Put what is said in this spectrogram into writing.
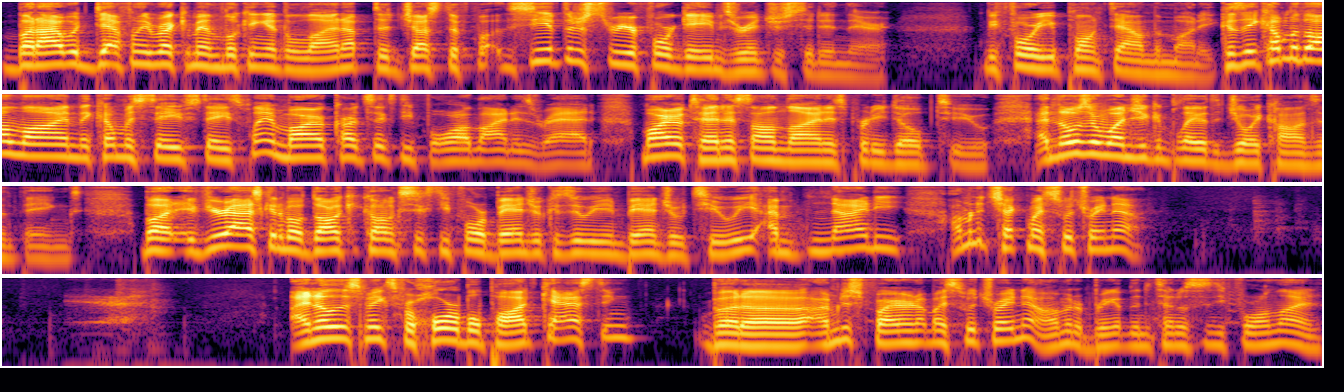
but I would definitely recommend looking at the lineup to justify see if there's three or four games you're interested in there before you plunk down the money. Because they come with online, they come with save states. Playing Mario Kart 64 online is rad. Mario Tennis online is pretty dope too. And those are ones you can play with the Joy Cons and things. But if you're asking about Donkey Kong 64, Banjo Kazooie, and Banjo Tooie, I'm 90. I'm going to check my Switch right now. I know this makes for horrible podcasting, but uh, I'm just firing up my Switch right now. I'm going to bring up the Nintendo 64 online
